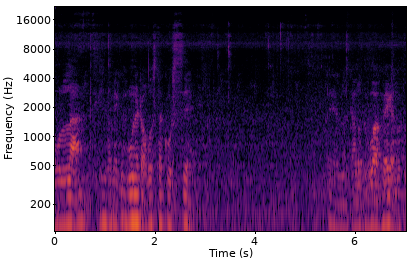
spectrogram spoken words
বললাম মন একটা অবস্থা করছে। কালো ধোয়া হয়ে গেল তো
